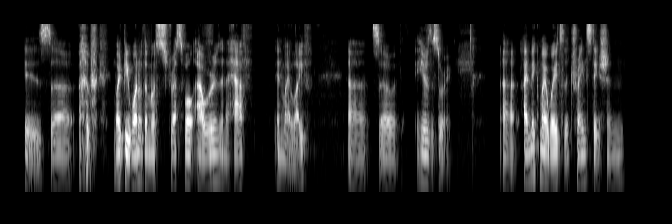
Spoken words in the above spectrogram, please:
is uh, might be one of the most stressful hours and a half in my life. Uh, so here's the story. Uh, I make my way to the train station,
